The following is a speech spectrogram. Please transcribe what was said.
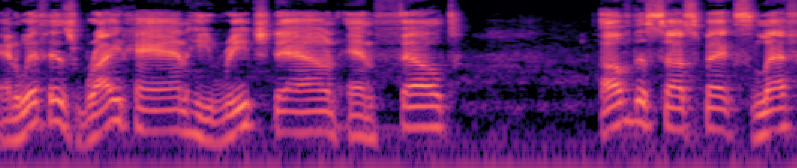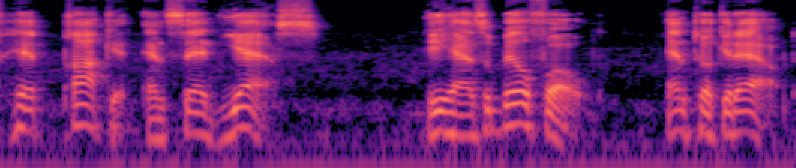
and with his right hand he reached down and felt of the suspect's left hip pocket and said, Yes, he has a billfold, and took it out.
